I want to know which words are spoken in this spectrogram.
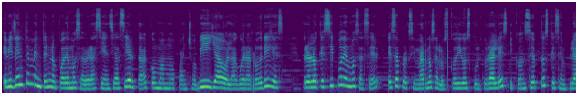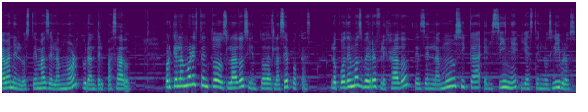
Evidentemente no podemos saber a ciencia cierta cómo amó Pancho Villa o la Güera Rodríguez, pero lo que sí podemos hacer es aproximarnos a los códigos culturales y conceptos que se empleaban en los temas del amor durante el pasado. Porque el amor está en todos lados y en todas las épocas. Lo podemos ver reflejado desde en la música, el cine y hasta en los libros.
